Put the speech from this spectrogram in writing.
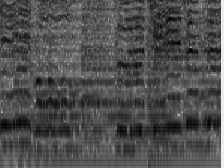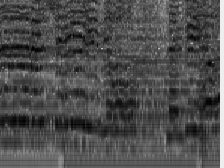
하시고 부르짖음 들으시며 날 귀하시고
